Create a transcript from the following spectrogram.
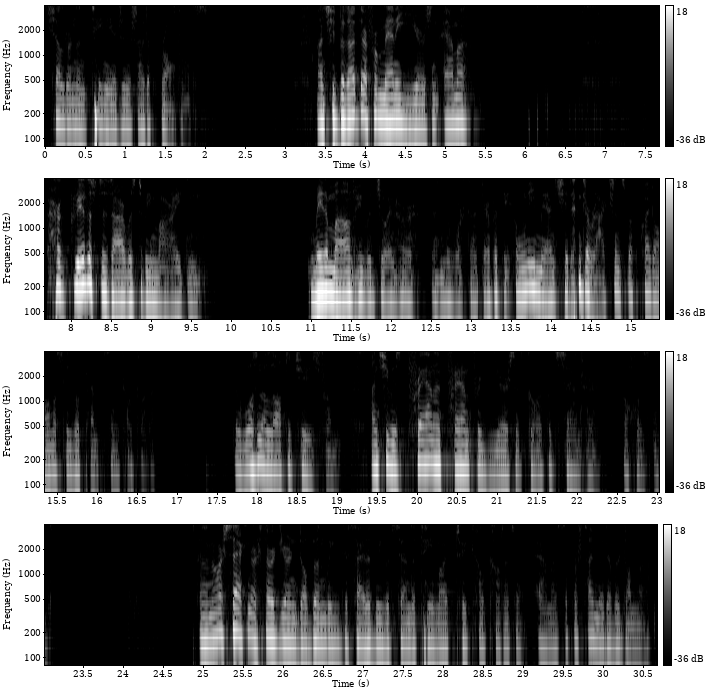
children and teenagers out of brothels. And she'd been out there for many years. And Emma, her greatest desire was to be married and meet a man who would join her in the work out there. But the only men she had interactions with, quite honestly, were pimps in Calcutta. There wasn't a lot to choose from. And she was praying and praying for years that God would send her a husband. And in our second or third year in Dublin, we decided we would send a team out to Calcutta to Emma. It's the first time we'd ever done that.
